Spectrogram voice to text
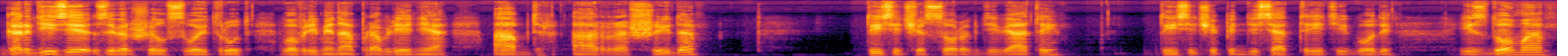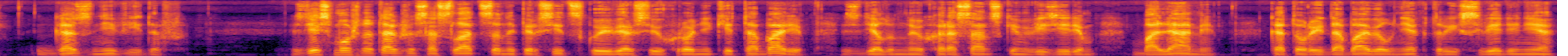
Гордизи завершил свой труд во времена правления Абдр-ар-Рашида, 1049-1053 годы, из дома Газневидов. Здесь можно также сослаться на персидскую версию хроники Табари, сделанную харасанским визирем Балями, который добавил некоторые сведения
